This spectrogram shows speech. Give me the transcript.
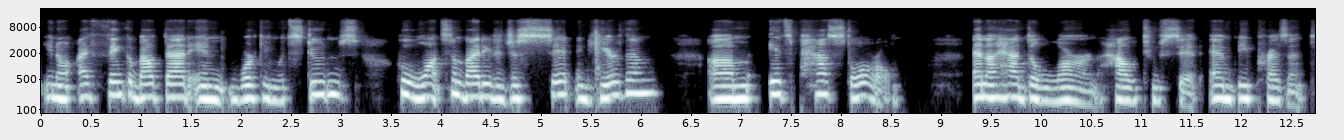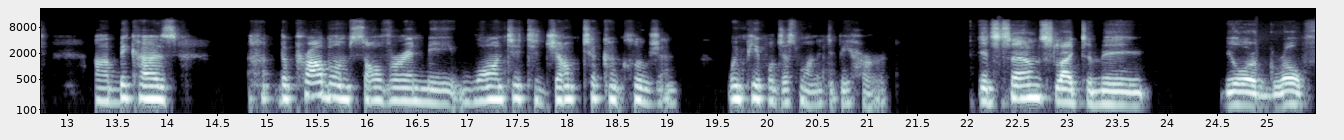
you know, I think about that in working with students who want somebody to just sit and hear them. Um, it's pastoral. And I had to learn how to sit and be present uh, because the problem solver in me wanted to jump to conclusion when people just wanted to be heard. It sounds like to me your growth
